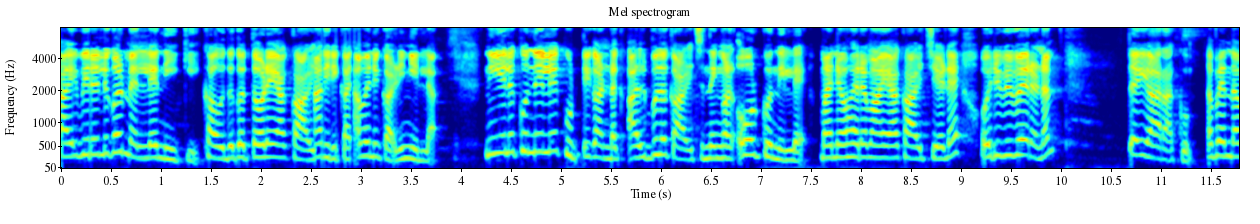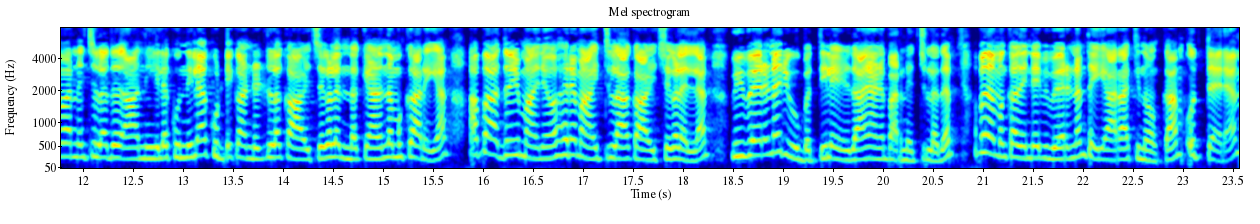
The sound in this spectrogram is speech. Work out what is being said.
കൈവിരലുകൾ മെല്ലെ നീക്കി. കൗതുകത്തോടെ ആ കാഴ്ച തിരിക്കാൻ അവന് കഴിഞ്ഞില്ല. നീലക്കുന്നിലെ കുട്ടി കണ്ട അത്ഭുത കാഴ്ച നിങ്ങൾ ഓർക്കുന്നില്ലേ? മനോഹരമായ ആ കാഴ്ചയുടെ ഒരു വിവരണം തയ്യാറാക്കും. അപ്പോൾ എന്താ പറഞ്ഞിട്ടുള്ളത് ആ നീലക്കുന്നിൽ ആ കുട്ടി കണ്ടിട്ടുള്ള കാഴ്ചകൾ എന്തൊക്കെയാണെന്ന് നമുക്കറിയാം. അപ്പോൾ അതൊരു മനോഹരമായിട്ടുള്ള ആ കാഴ്ചകളെല്ലാം വിവരണ രൂപത്തിൽ എഴുതാനാണ് പറഞ്ഞിട്ടുള്ളത്. അപ്പോൾ നമുക്കതിന്റെ വിവരണം തയ്യാറാക്കി നോക്കാം. ഉത്തരം.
